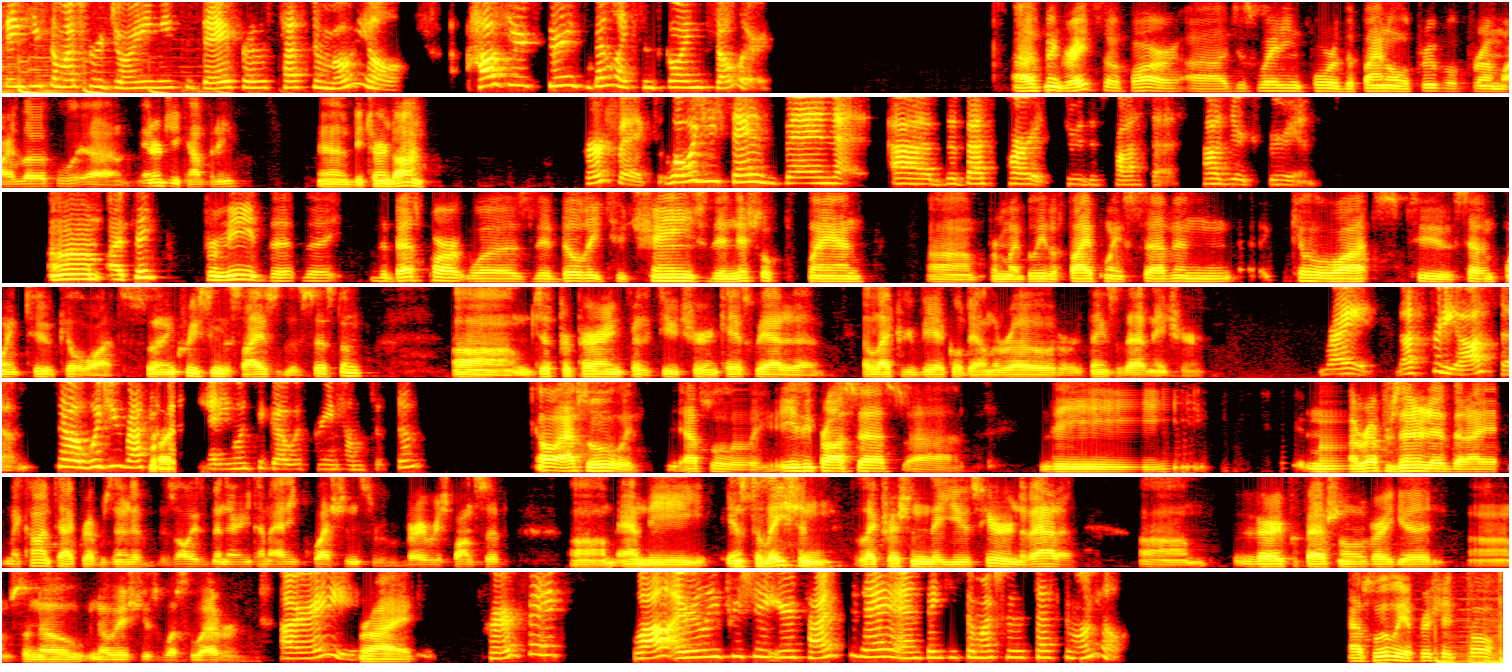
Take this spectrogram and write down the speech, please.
Thank you so much for joining me today for this testimonial. How's your experience been like since going solar? Uh, it's been great so far. Uh, just waiting for the final approval from our local uh, energy company and be turned on. Perfect. What would you say has been uh, the best part through this process? How's your experience? Um, I think for me, the, the, the best part was the ability to change the initial plan um, from, I believe, a 5.7 kilowatts to 7.2 kilowatts. So increasing the size of the system, um, just preparing for the future in case we added an electric vehicle down the road or things of that nature. Right. That's pretty awesome. So would you recommend right. anyone to go with Green Home Systems? Oh, absolutely. Absolutely. Easy process. Uh, the my representative that I, my contact representative has always been there anytime I had any questions, very responsive. Um, and the installation electrician they use here in Nevada, um, very professional, very good. Um, so no, no issues whatsoever. All right. Right. Perfect. Well, I really appreciate your time today and thank you so much for this testimonial. Absolutely. I appreciate the call.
